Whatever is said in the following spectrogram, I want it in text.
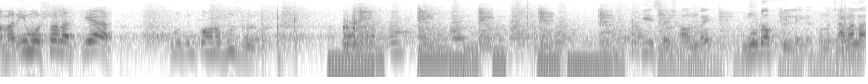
আমার ইমোশন আর কেয়ার কোনোদিন কখনো বুঝবে না। শাওন ভাই মুড অফ কি কোনো ঝামেলা?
